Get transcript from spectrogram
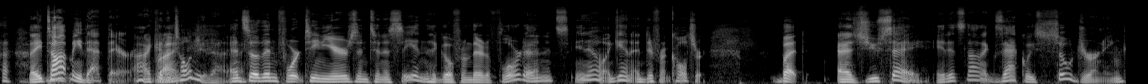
they taught me that there. I could have told you that. And so then 14 years in Tennessee, and to go from there to Florida, and it's you know again a different culture. But as you say, it, it's not exactly sojourning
